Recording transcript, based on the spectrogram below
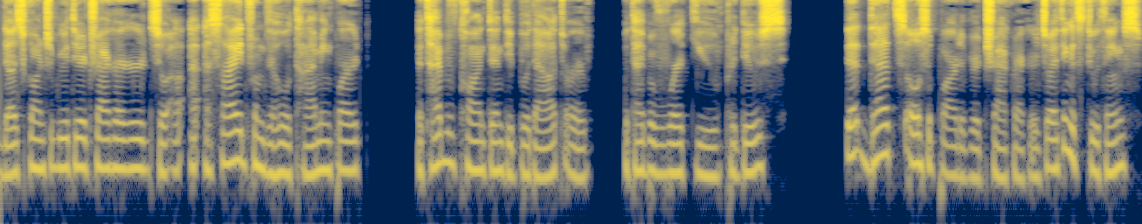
does contribute to your track record. So, aside from the whole timing part, the type of content you put out or the type of work you produce, that that's also part of your track record. So, I think it's two things.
